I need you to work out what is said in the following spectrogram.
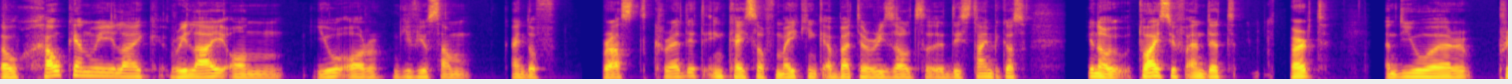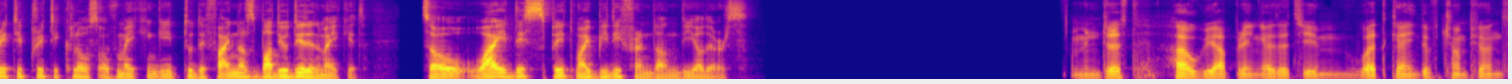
So how can we like rely on you or give you some kind of trust credit in case of making a better result uh, this time? Because you know twice you've ended third, and you were pretty pretty close of making it to the finals, but you didn't make it. So why this split might be different than the others? I mean, just how we are playing as a team, what kind of champions,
